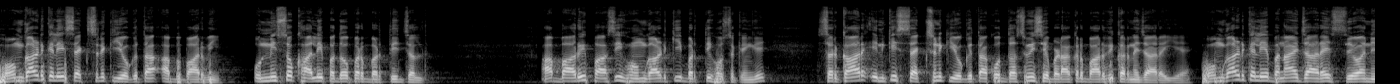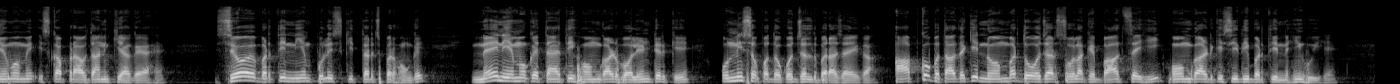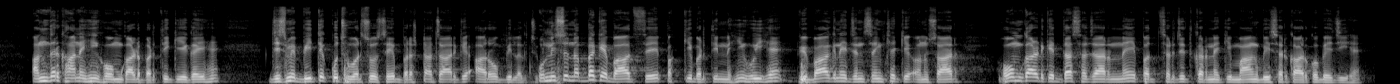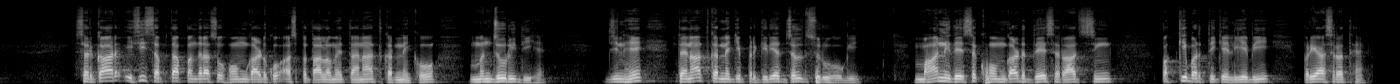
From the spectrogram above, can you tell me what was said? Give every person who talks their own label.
Speaker 1: Home guard के लिए शैक्षणिक योग्यता अब बारहवीं। 1900 खाली पदों पर भर्ती जल्द। अब बारहवीं पास ही होमगार्ड की भर्ती हो सकेंगे। सरकार इनकी शैक्षणिक योग्यता को दसवीं से बढ़ाकर बारहवीं करने जा रही है। होमगार्ड के लिए बनाए जा रहे सेवा नियमों में इसका प्रावधान किया गया है। सेवा भर्ती नियम पुलिस की तर्ज पर होंगे। नए नियमों के तहत ही होमगार्ड वॉलेंटियर के 1900 पदों को जल्द भरा जाएगा। आपको बता दें कि नवंबर 2016 के बाद से ही होमगार्ड की सीधी भर्ती नहीं हुई है। अंदर खाने ही होमगार्ड भर्ती किए गए हैं, जिसमें बीते कुछ वर्षों से भ्रष्टाचार के आरोप भी लग चुके उन्नीस सौ नब्बे के बाद से पक्की भर्ती नहीं हुई है। विभाग ने जनसंख्या के अनुसार होमगार्ड के दस हज़ार नए पद सृजित करने की मांग भी सरकार को भेजी है। सरकार इसी सप्ताह 1500 होमगार्ड को अस्पतालों में तैनात करने को मंजूरी दी है, जिन्हें तैनात करने की प्रक्रिया जल्द शुरू होगी। महानिदेशक होमगार्ड देश राज सिंह पक्की भर्ती के लिए भी प्रयासरत हैं।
